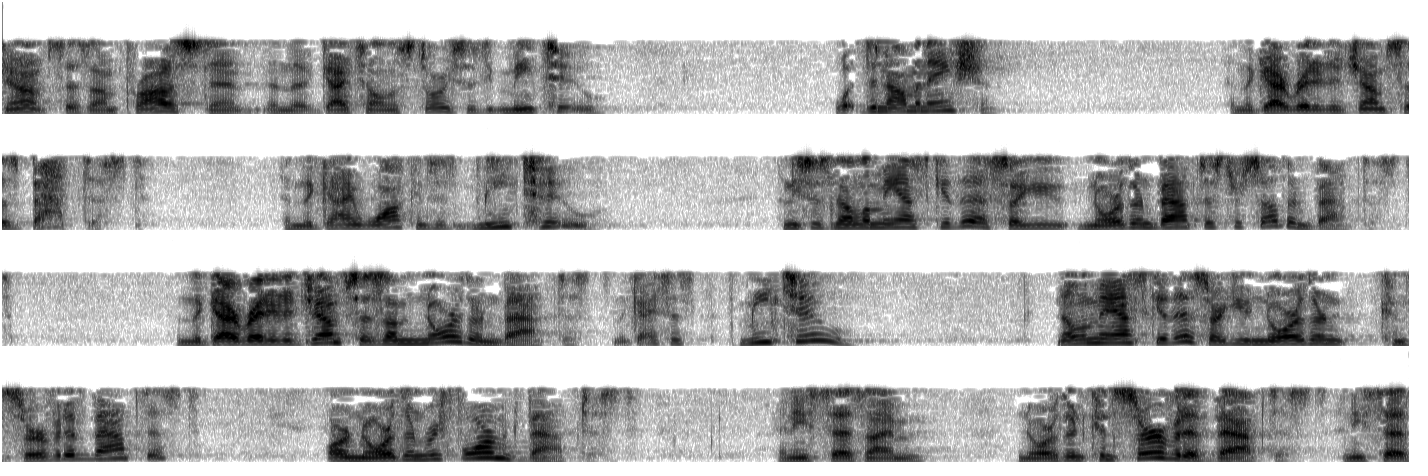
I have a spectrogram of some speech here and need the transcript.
jump says, "I'm Protestant." And the guy telling the story says, "Me too." What denomination? And the guy ready to jump says, "Baptist." And the guy walking says, "Me too." And he says, Now let me ask you this Are you Northern Baptist or Southern Baptist? And the guy ready to jump says, I'm Northern Baptist. And the guy says, Me too. Now let me ask you this Are you Northern Conservative Baptist or Northern Reformed Baptist? And he says, I'm Northern Conservative Baptist. And he says,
